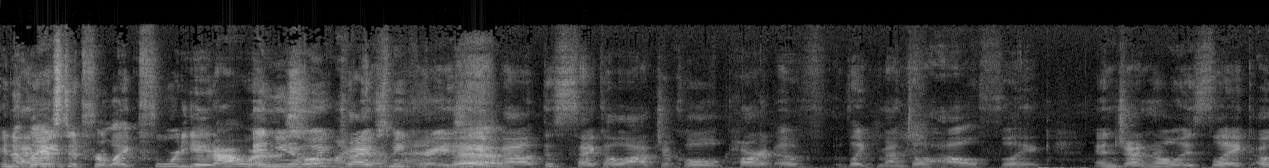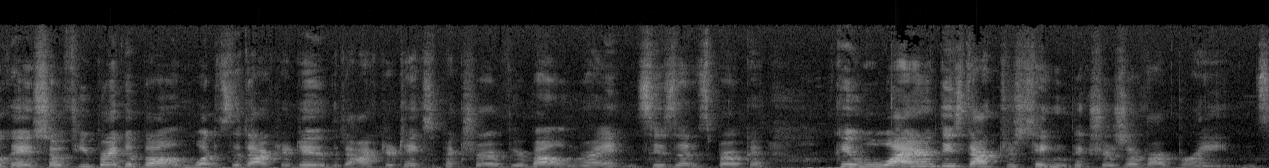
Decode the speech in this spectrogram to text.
And it I mean- lasted for like 48 hours. And you know Oh what my drives me crazy Yeah. about the psychological part of like mental health, like in general, is like okay, so if you break a bone, what does the doctor do? The doctor takes a picture of your bone, right, and sees that it's broken. Okay, well, why aren't these doctors taking pictures of our brains?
